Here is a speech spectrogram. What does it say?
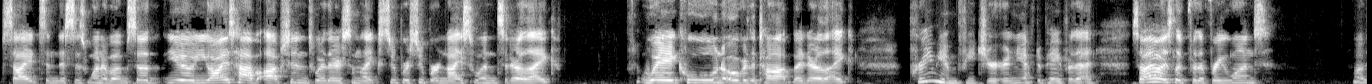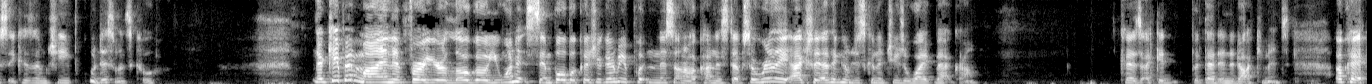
sites and this is one of them. So you you always have options where there's some like super super nice ones that are like way cool and over the top, but they're like premium feature and you have to pay for that. So I always look for the free ones, mostly because I'm cheap. Oh, this one's cool. Now keep in mind that for your logo, you want it simple because you're going to be putting this on all kind of stuff. So really, actually, I think I'm just going to choose a white background because I could put that into documents. Okay,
